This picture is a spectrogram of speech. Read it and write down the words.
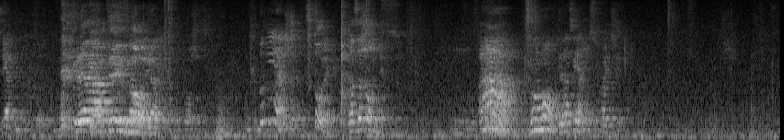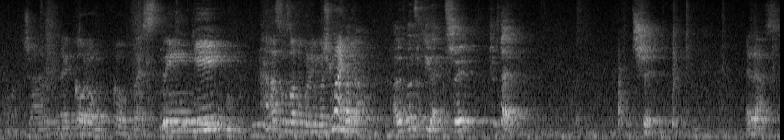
Z jakim! No, jak to? Proszę. No nie ja, że. Wtorek, na zarządzie. A, no, no, teraz ja, słuchajcie. Miała czarne, koronkowe stringi, a Zuza w ogóle nie nosi majtek. Dobra, ale w końcu ile? Trzy czy cztery? Trzy. Raz.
